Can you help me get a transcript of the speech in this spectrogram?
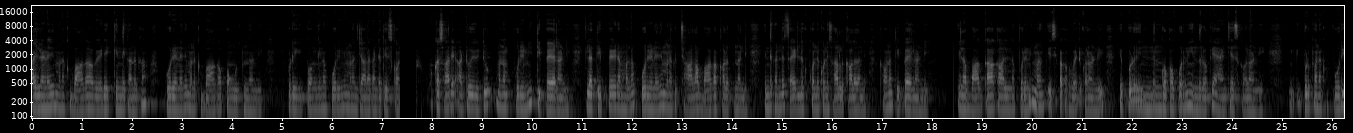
ఆయిల్ అనేది మనకు బాగా వేడెక్కింది కనుక పూరి అనేది మనకు బాగా పొంగుతుందండి. ఇప్పుడు ఈ పొంగిన పూరిని మనం జాలగంట తీసుకొని ఒకసారి అటు ఇటు మనం పూరిని తిప్పేయాలండి. ఇలా తిప్పేయడం వల్ల పూరి అనేది మనకు చాలా బాగా కాలుతుందండి. ఎందుకంటే సైడ్లకు కొన్ని కొన్నిసార్లు కాలదండి. కావున తిప్పేయాలండి. ఇలా బాగా కాలిన పూరిని మనం తీసి పక్కకు పెట్టుకోవాలండి. ఇప్పుడు ఇంకొక పూరిని ఇందులోకి యాడ్ చేసుకోవాలండి. ఇప్పుడు మనకు పూరి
